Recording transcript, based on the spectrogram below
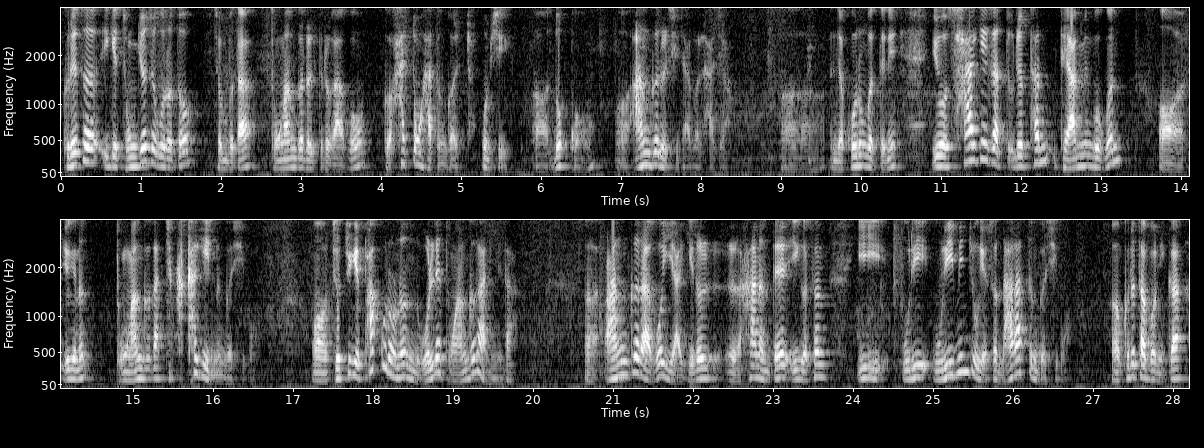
그래서 이게 종교적으로도 전부 다 동안거를 들어가고 그 활동하던 걸 조금씩 어, 놓고 어, 안거를 시작을 하죠. 어, 이제 그런 것들이 요 사계가 뚜렷한 대한민국은 어, 여기는 동안거가 정확하게 있는 것이고 어, 저쪽에 밖으로는 원래 동안거가 아닙니다. 어, 안거라고 이야기를 하는데 이것은 이 우리 우리 민족에서 나갔던 것이고 어, 그렇다 보니까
